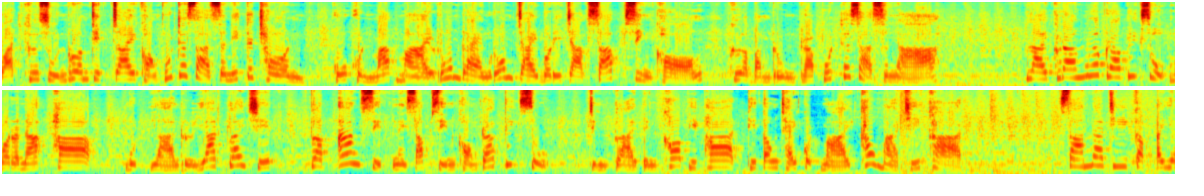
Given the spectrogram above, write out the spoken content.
วัดคือศูนย์รวมจิตใจของพุทธศาสนิกชน ผู้คนมากมายร่วมแรงร่วมใจบริจาคทรัพย์สิ่งของเพื่อบำรุงพระพุทธศาสนา หลายครั้งเมื่อพระภิกษุมรณภาพ บุตรหลานหรือญาติใกล้ชิด กลับอ้างสิทธิ์ในทรัพย์สินของพระภิกษุ จึงกลายเป็นข้อพิพาทที่ต้องใช้กฎหมายเข้ามาชี้ขาด 3 นาทีกับอาย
